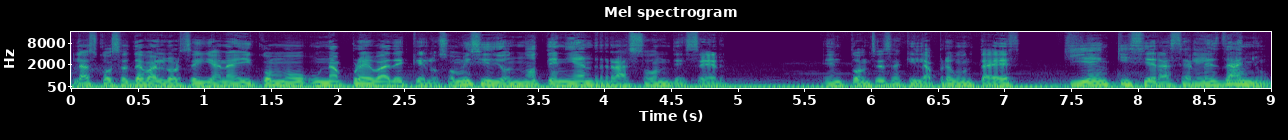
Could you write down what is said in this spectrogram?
las cosas de valor seguían ahí como una prueba de que los homicidios no tenían razón de ser. Entonces aquí la pregunta es, ¿quién quisiera hacerles daño?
